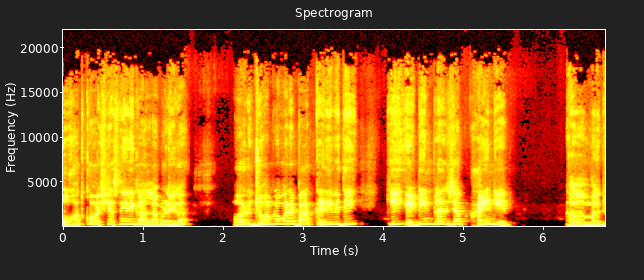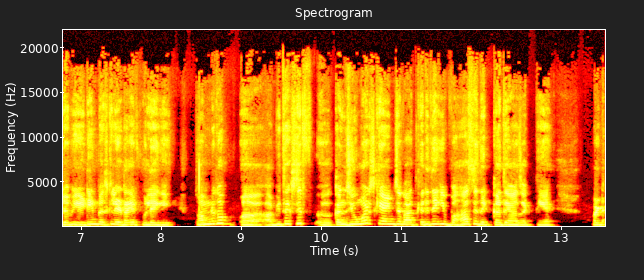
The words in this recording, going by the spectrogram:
बहुत कॉशियसली निकालना पड़ेगा। और जो हम लोगों ने बात करी हुई थी कि 18 प्लस जब आएँगे मतलब जब 18 प्लस के लिए ड्राइव खुलेगी तो हमने तो अभी तक सिर्फ़ कंज्यूमर्स के एंड से बात करी थी कि वहाँ से दिक्कतें आ सकती हैं। बट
